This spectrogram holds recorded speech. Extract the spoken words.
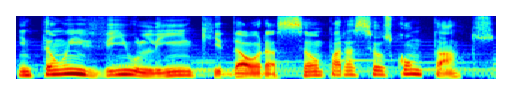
Então envie o link da oração para seus contatos,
